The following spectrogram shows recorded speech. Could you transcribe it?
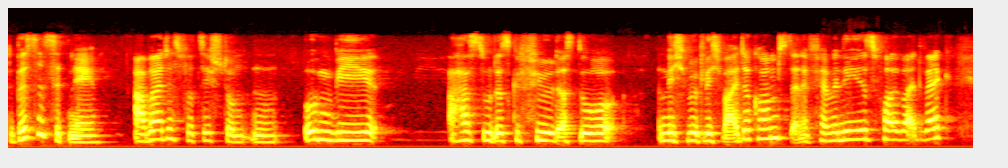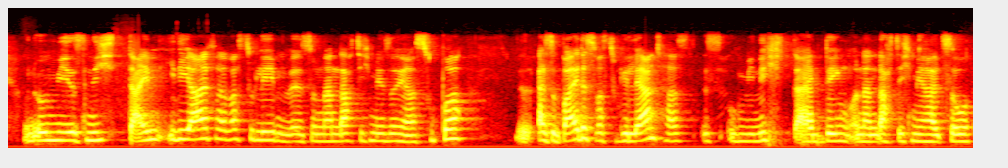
du bist in Sydney, arbeitest 40 Stunden. Irgendwie hast du das Gefühl, dass du nicht wirklich weiterkommst. Deine Family ist voll weit weg und irgendwie ist nicht dein Idealfall, was du leben willst. Und dann dachte ich mir so, ja, super. Also beides, was du gelernt hast, ist irgendwie nicht dein Ding. Und dann dachte ich mir halt so,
